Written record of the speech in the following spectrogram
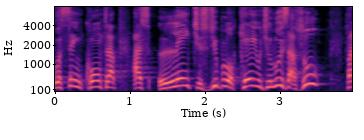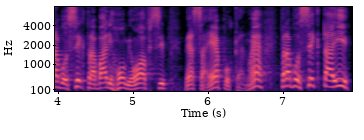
você encontra as lentes de bloqueio de luz azul? Para você que trabalha em home office nessa época, não é? Para você que está aí,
